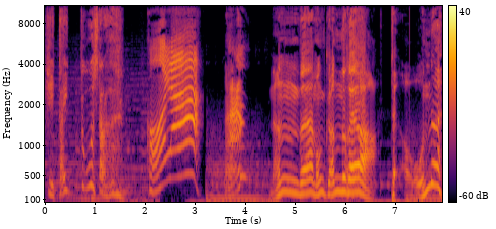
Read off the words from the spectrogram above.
一体どうしたら？こらあ？なんだ文句あんのかよ！って女？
